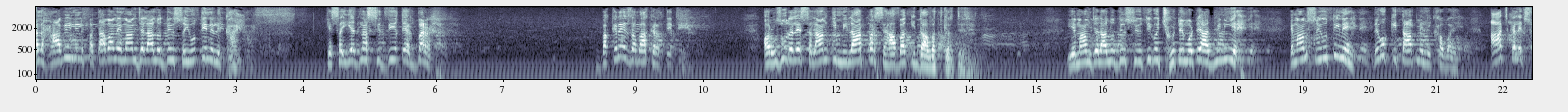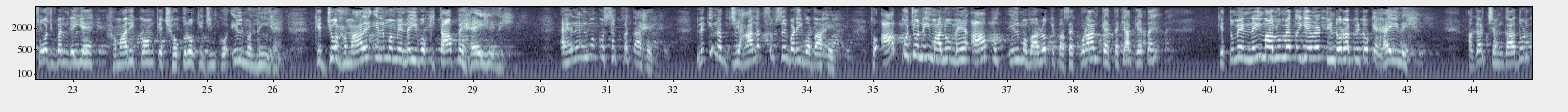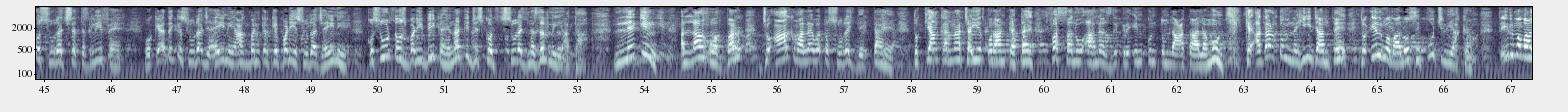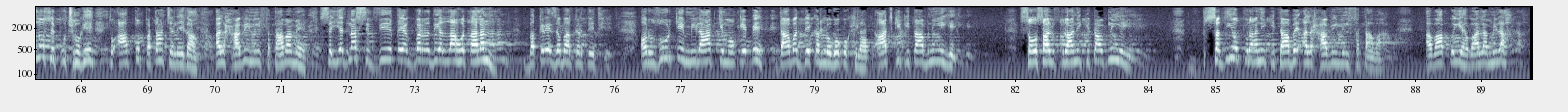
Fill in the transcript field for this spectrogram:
अल हावी लिल फतावा में इमाम जलालुद्दीन सयूती ने लिखा है कि सैयदना सिद्दीक अकबर बकरे जबा करते थे और हुजूर सलाम की मिलाद पर सहाबा की दावत करते थे। ये इमाम जलालुद्दीन सयूती कोई छोटे मोटे आदमी नहीं है। इमाम सयूती ने, देखो किताब में लिखा हुआ है, आजकल एक सोच बन गई है हमारी कौम के छोकरों की जिनको इल्म नहीं है, कि जो हमारे इल्म में नहीं, वो किताब में है ही नहीं। अहले इल्म को सब पता है, लेकिन अब जिहालत सबसे बड़ी वबा है। तो आपको जो नहीं मालूम है, आप इल्म वालों के पास है। कुरान कहता है, क्या कहता है? कि तुम्हें नहीं मालूम है तो ये टिंडोरा पीटो के है ही नहीं। अगर चमगादुड़ को सूरज से तकलीफ़ है, वो कहते कि सूरज है ही नहीं आँख बंद करके पड़ी सूरज है ही नहीं। कसूर तो उस बड़ी भी कहे ना कि जिसको सूरज नज़र नहीं आता। लेकिन अल्लाह अकबर, जो आँख वाला है वो तो सूरज देखता है। तो क्या करना चाहिए? कुरान कहता है, फसलु अहल ज़िक्र इनकुन तुम लातमून कि अगर तुम नहीं जानते तो इल्म वालों से पूछ लिया करो। तो इल्म वालों से पूछोगे तो आपको पता चलेगा। अल हावी फतावा में, सैयदना सिद्दीक अकबर रदी अल्लाह तालन बकरे जबा करते थे और हजूर के मिलाद के मौके पे दावत देकर लोगों को खिलाते। आज की किताब नहीं है ये। सौ साल पुरानी किताब नहीं है ये। सदियों पुरानी किताब है अल हावी फतावा। अब आपको ये हवाला मिला।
